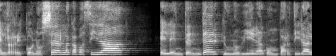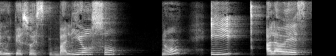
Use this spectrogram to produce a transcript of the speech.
el reconocer la capacidad, el entender que uno viene a compartir algo y que eso es valioso, ¿no? Y a la vez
